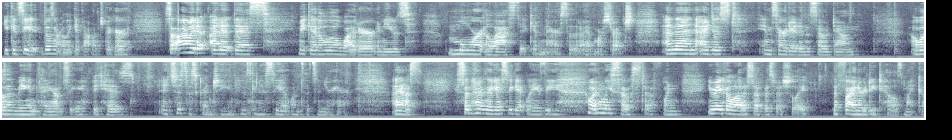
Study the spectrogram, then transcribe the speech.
you can see it doesn't really get that much bigger. So I would edit this, make it a little wider and use more elastic in there so that I have more stretch. And then I just inserted and sewed down. I wasn't being fancy because it's just a scrunchie and who's gonna see it once it's in your hair? I know, sometimes I guess we get lazy when we sew stuff, when you make a lot of stuff especially. The finer details might go.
